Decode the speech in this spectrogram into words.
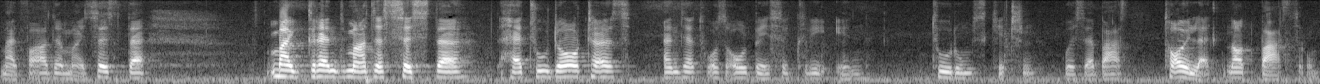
my father, my sister, my grandmother's sister had two daughters, and that was all basically in two rooms kitchen with a bath toilet, not bathroom,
